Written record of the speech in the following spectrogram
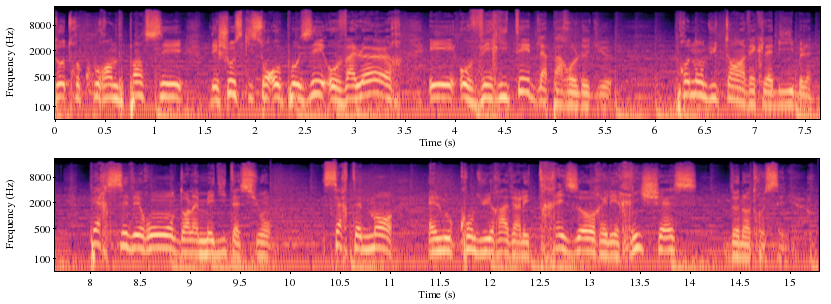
d'autres courants de pensée, des choses qui sont opposées aux valeurs et aux vérités de la parole de Dieu. Prenons du temps avec la Bible, persévérons dans la méditation. Certainement, elle nous conduira vers les trésors et les richesses de notre Seigneur.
